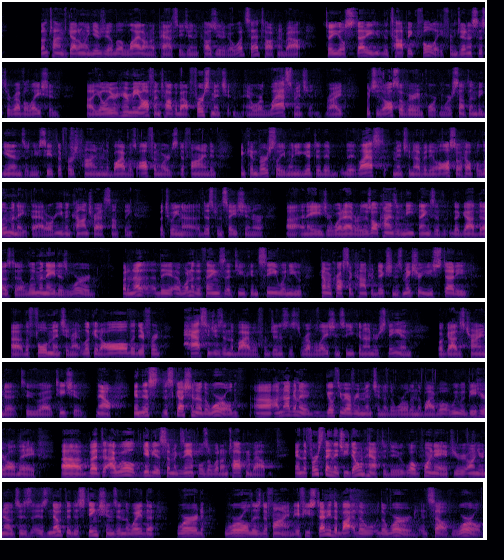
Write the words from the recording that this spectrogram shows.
Sometimes God only gives you a little light on a passage and it causes you to go, What's that talking about? So you'll study the topic fully from Genesis to Revelation. Uh, you'll hear me often talk about first mention or last mention, right? Which is also very important, where something begins and you see it the first time in the Bible is often where it's defined. And, and conversely, when you get to the, the last mention of it, it'll also help illuminate that or even contrast something between a, a dispensation or uh, an age or whatever. There's all kinds of neat things that, that God does to illuminate His Word but another, the, uh, one of the things that you can see when you come across a contradiction is make sure you study uh, the full mention, right? Look at all the different passages in the Bible from Genesis to Revelation so you can understand what God's trying to, to uh, teach you. Now, in this discussion of the world, uh, I'm not going to go through every mention of the world in the Bible. We would be here all day. Uh, but I will give you some examples of what I'm talking about. And the first thing that you don't have to do, well, point A, if you're on your notes, is, is note the distinctions in the way the word world is defined. If you study the, the, the word itself, world,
